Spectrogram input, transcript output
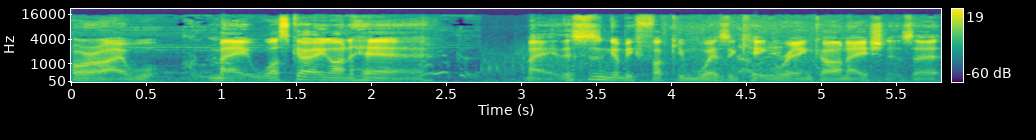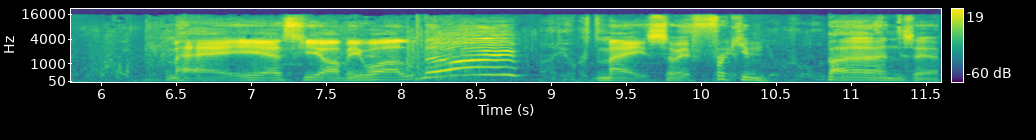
Alright, mate, what's going on here? Mate, this isn't gonna be fucking Wizard King reincarnation, is it? Mate, yes, Yami, what? No! Mate, so it freaking burns it.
